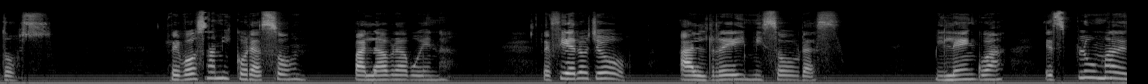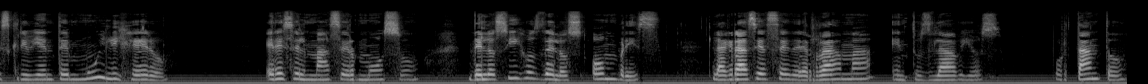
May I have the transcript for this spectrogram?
2. Rebosa mi corazón, palabra buena. Refiero yo al Rey mis obras. Mi lengua es pluma de escribiente muy ligero. Eres el más hermoso de los hijos de los hombres. La gracia se derrama en tus labios. Por tanto,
